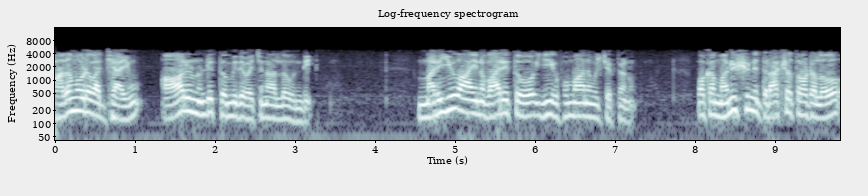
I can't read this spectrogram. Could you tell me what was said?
పదమూడవ అధ్యాయం ఆరు నుండి తొమ్మిది వచనాల్లో ఉంది. మరియు ఆయన వారితో ఈ ఉపమానము చెప్పాను. ఒక మనుష్యుని ద్రాక్ష తోటలో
